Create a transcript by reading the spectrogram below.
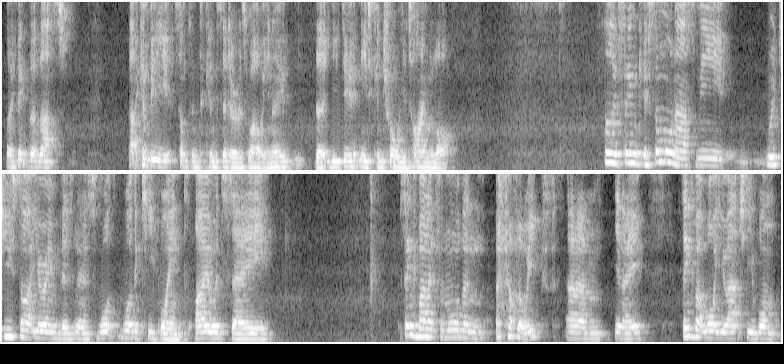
So I think that that's that can be something to consider as well. You know that you do need to control your time a lot. I think if someone asked me, would you start your own business? What what are the key points? I would say think about it for more than a couple of weeks. Um, you know, think about what you actually want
